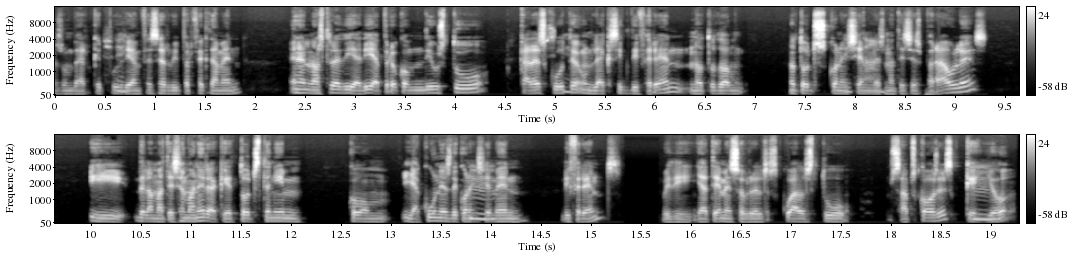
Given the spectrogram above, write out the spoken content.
és un verb que Sí. podríem fer servir perfectament en el nostre dia a dia, però com dius tu, cadascú Sí. té un lèxic diferent, no tothom, no tots coneixem les mateixes paraules i de la mateixa manera que tots tenim com llacunes de coneixement mm. diferents, vull dir, hi ha temes sobre els quals tu saps coses que Mm. jo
